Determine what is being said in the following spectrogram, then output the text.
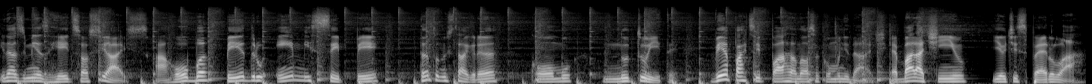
e nas minhas redes sociais, PedroMCP tanto no Instagram como no Twitter. Venha participar da nossa comunidade. É baratinho e eu te espero lá.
